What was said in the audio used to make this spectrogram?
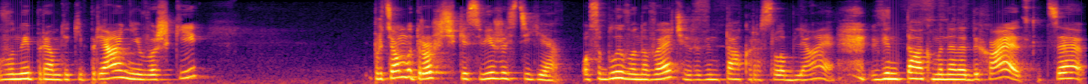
вони прям такі пряні, важкі. При цьому трошечки свіжості є. Особливо на вечір він так розслабляє, він так мене надихає. Це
